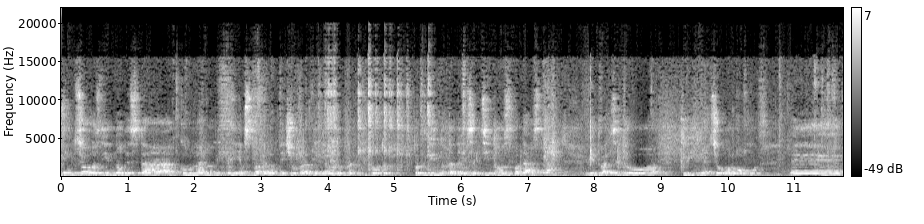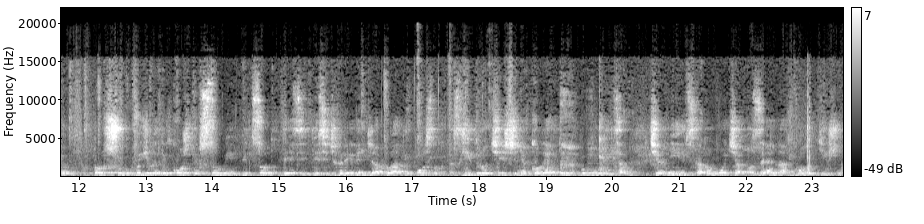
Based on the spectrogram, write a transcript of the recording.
крім цього, згідно листа комунального підприємства виробниче управління водопровідно-каналізаційного господарства від 22 квітня цього року, прошу виділити кошти в сумі 510 тисяч гривень для оплати послуг з гідроочищення колекторів по вулицям Чернігівська, Робоча, Озерна, Молодіжна.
